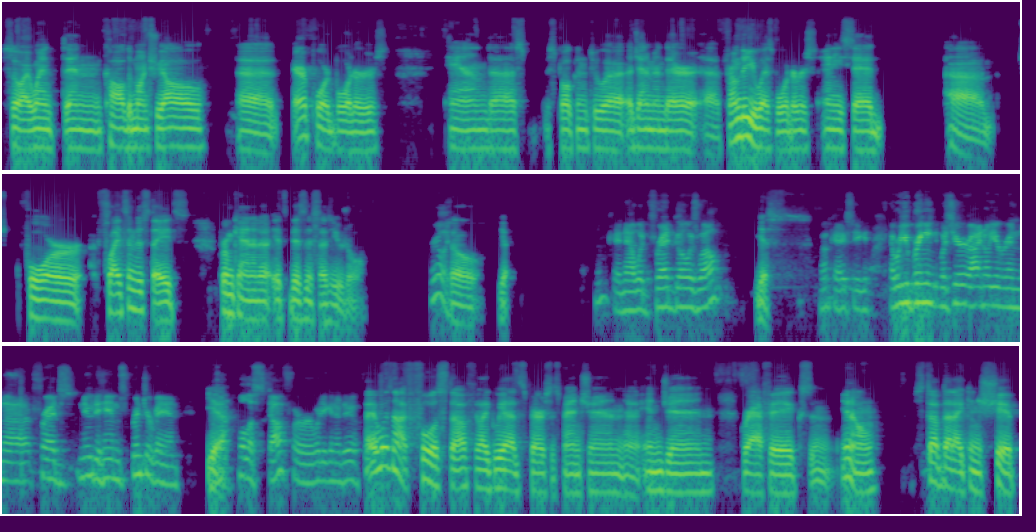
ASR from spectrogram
So I went and called the Montreal uh, airport borders, and uh, spoken to a, a gentleman there uh, from the U.S. borders, and he said, uh, for flights in the states, from Canada, it's business as usual. Really? So, yeah. Okay. Now, would Fred go as well? Yes. Okay. So, you, and were you bringing? Was your? I know you're in uh, Fred's new to him Sprinter van. yeah. full of stuff, or what are you gonna do? It was not full of stuff. Like we had spare suspension, uh, engine, graphics, and you know stuff that I can ship.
